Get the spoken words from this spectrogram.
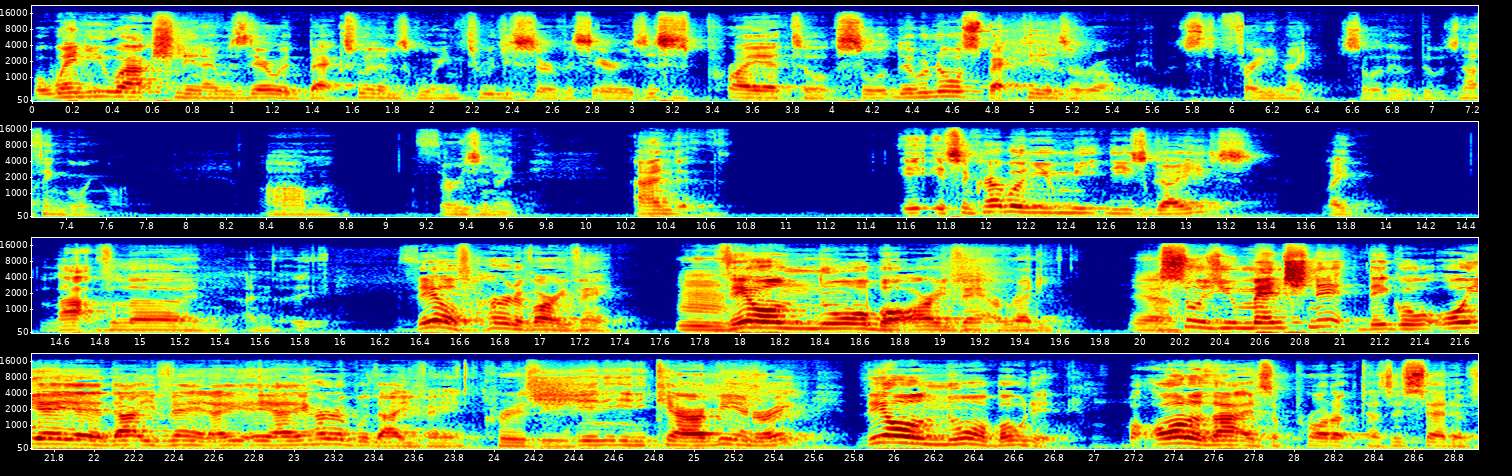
but when you actually, and I was there with Bex Williams going through the service areas, this is prior to, so there were no spectators around. It was Friday night, so there, there was nothing going on. Um, Thursday night. And it, it's incredible when you meet these guys, like Latvala, and, and uh, they'll have heard of our event. They all know about our event already. Yeah. As soon as you mention it, they go, "Oh yeah, yeah, that event. I, I heard about that event. Crazy. in, in the Caribbean, right? They all know about it, but all of that is a product, as I said, of,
